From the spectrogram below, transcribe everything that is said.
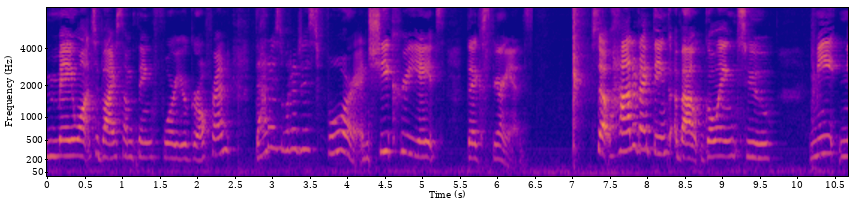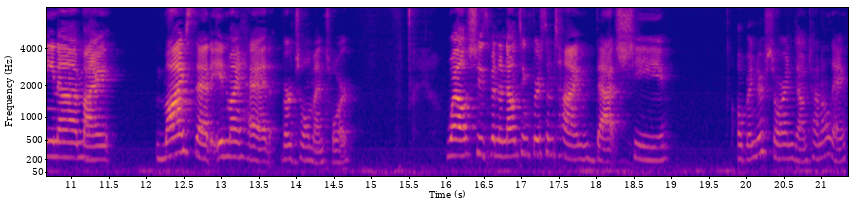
may want to buy something for your girlfriend, that is what it is for. And she creates the experience. So, how did I think about going to meet Nina, my my said in my head virtual mentor? Well, she's been announcing for some time that she opened her store in downtown LA.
